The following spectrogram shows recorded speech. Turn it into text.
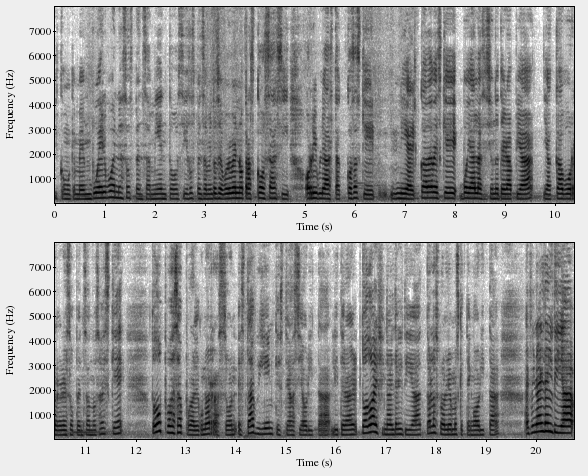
y como que me envuelvo en esos pensamientos y esos pensamientos se vuelven otras cosas y horrible hasta cosas que ni al, cada vez que voy a la sesión de terapia y acabo regreso pensando, ¿sabes qué? Todo pasa por alguna razón. Está bien que esté así ahorita. Literal, todo al final del día, todos los problemas que tengo ahorita, al final del día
